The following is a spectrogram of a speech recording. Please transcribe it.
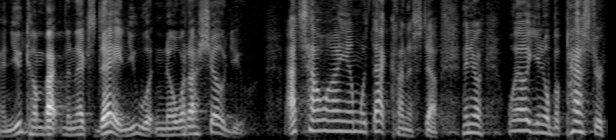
and you'd come back the next day and you wouldn't know what I showed you. That's how I am with that kind of stuff. And you're like, well, you know, but Pastor,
